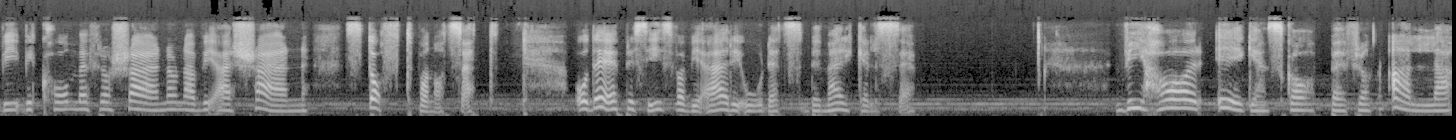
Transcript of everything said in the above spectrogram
Vi, vi kommer från stjärnorna, vi är stjärnstoft på något sätt. Och det är precis vad vi är i ordets bemärkelse. Vi har egenskaper från alla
